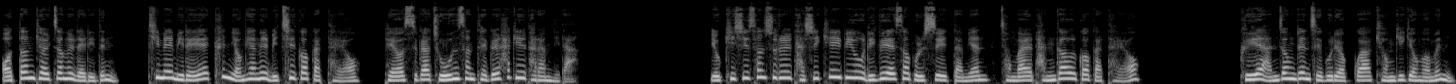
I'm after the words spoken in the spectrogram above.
어떤 결정을 내리든 팀의 미래에 큰 영향을 미칠 것 같아요. 베어스가 좋은 선택을 하길 바랍니다. 요키시 선수를 다시 KBO 리그에서 볼 수 있다면 정말 반가울 것 같아요. 그의 안정된 제구력과 경기 경험은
